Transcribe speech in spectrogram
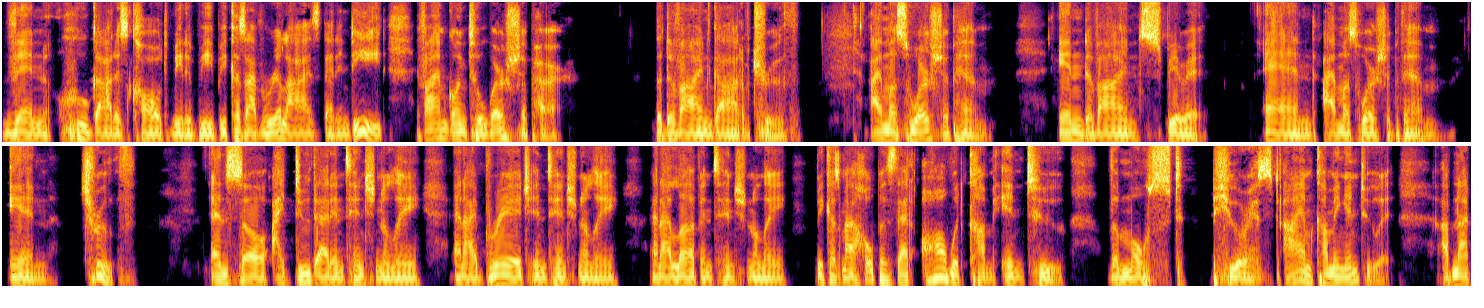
than who God has called me to be. Because I've realized that indeed, if I am going to worship her, the divine God of truth, I must worship him in divine spirit and I must worship them in truth. And so I do that intentionally and I bridge intentionally and I love intentionally because my hope is that all would come into the most purest. I am coming into it. I'm not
